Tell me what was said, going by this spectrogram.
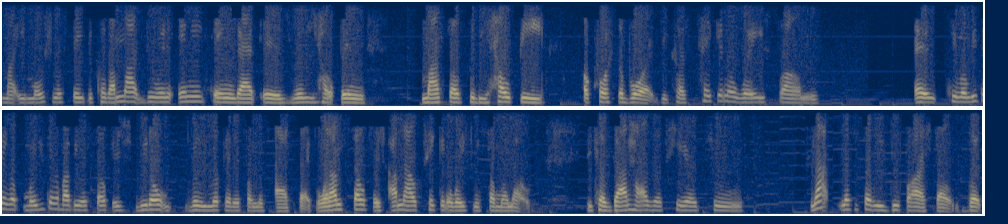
my emotional state because I'm not doing anything that is really helping myself to be healthy across the board because taken away from and see when we think of when you think about being selfish, we don't really look at it from this aspect. When I'm selfish, I'm now taken away from someone else because God has us here to not necessarily do for ourselves, but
